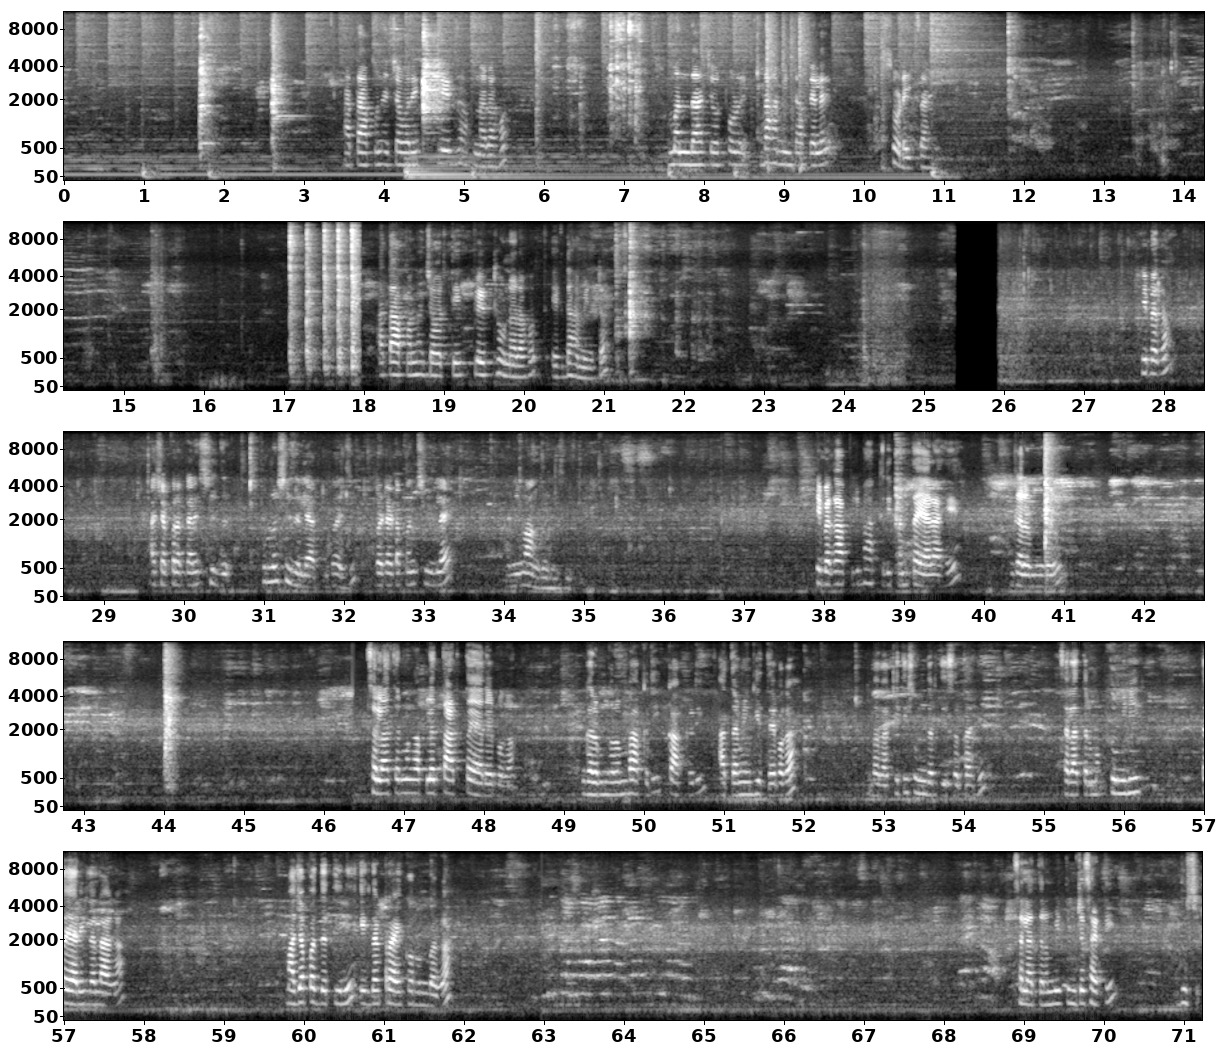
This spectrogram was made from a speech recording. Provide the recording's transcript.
आता आपण ह्याच्यावर एक प्लेट झाकणार आहोत. मंदाच्यावर थोडं दहा मिनटं आपल्याला सोडायचं आहे. आता आपण ह्याच्यावरती एक प्लेट ठेवणार आहोत एक दहा मिनटं. हे बघा अशा प्रकारे शिज पूर्ण शिजले आपली भाजी. बटाटा पण शिजला आहे आणि वांगण हे बघा आपली भाकरी पण तयार आहे. गरम गरम. चला तर मग आपलं ताट तयार आहे बघा. गरम गरम भाकरी काकडी. आता मी घेते बघा. बघा किती सुंदर दिसत आहे. चला तर मग तुम्हीही तयारीला लागा. माझ्या पद्धतीने एकदा ट्राय करून बघा. चला तर मी तुमच्यासाठी दुस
